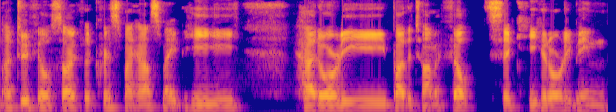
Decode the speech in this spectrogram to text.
I do feel sorry for Chris, my housemate. He had already, by the time I felt sick, he had already been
